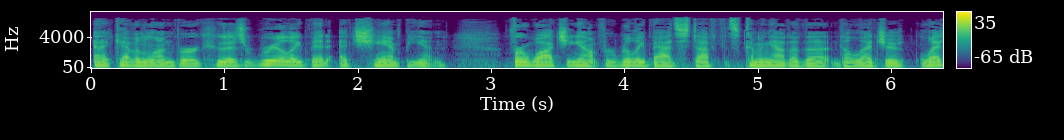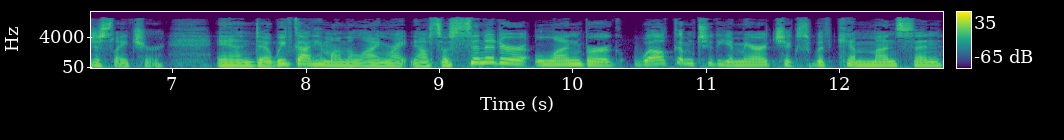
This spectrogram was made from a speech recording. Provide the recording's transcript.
uh, Kevin Lundberg, who has really been a champion for watching out for really bad stuff that's coming out of the, the leg- legislature. And uh, we've got him on the line right now. So, Senator Lundberg, welcome to the Americhicks with Kim Monson.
